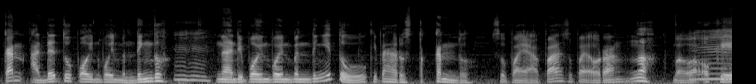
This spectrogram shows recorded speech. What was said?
kan ada tuh poin-poin penting tuh. Mhm. Nah, di poin-poin penting itu kita harus tekan tuh supaya apa? Supaya orang ngeh bahwa oke,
